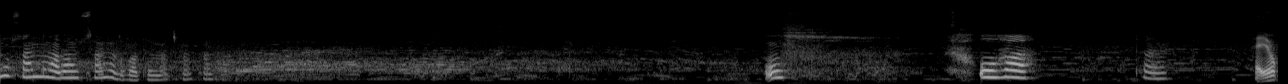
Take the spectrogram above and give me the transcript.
usandım adam usanmadı goblin atmaktan. Of. Oha. Tamam. He yok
